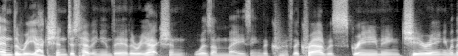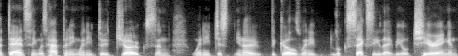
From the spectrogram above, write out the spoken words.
and the reaction, just having him there, the reaction was amazing. The cr- the crowd was screaming, cheering, and when the dancing was happening, when he'd do jokes, and when he just, you know, the girls when he'd look sexy, they'd be all cheering, and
